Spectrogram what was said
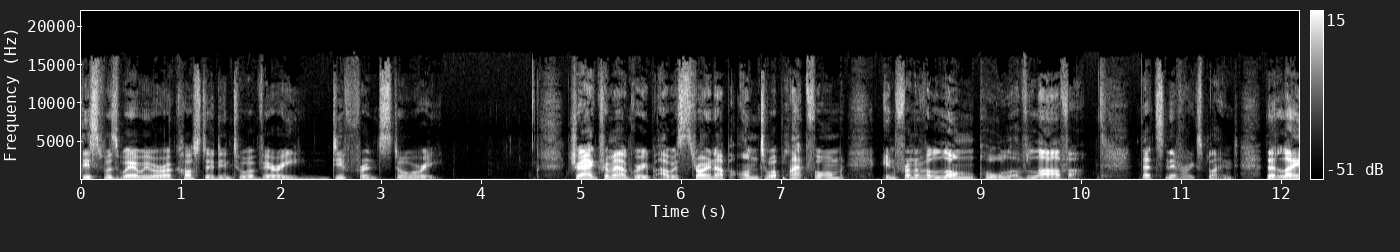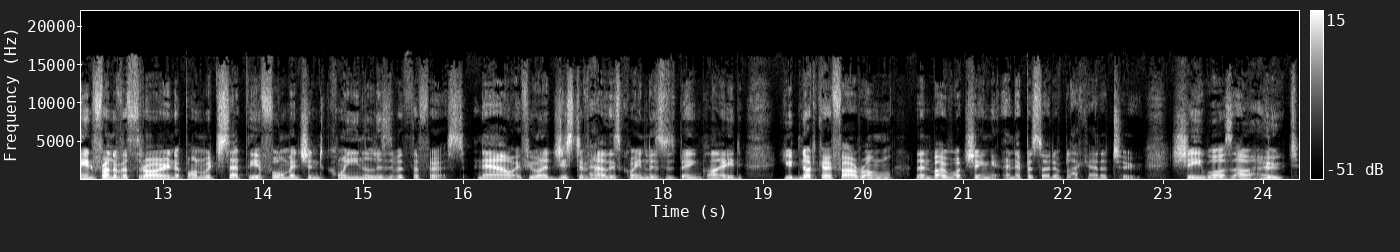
this was where we were accosted into a very different story. Dragged from our group, I was thrown up onto a platform in front of a long pool of lava that's never explained, that lay in front of a throne upon which sat the aforementioned Queen Elizabeth I. Now, if you want a gist of how this Queen Liz was being played, you'd not go far wrong than by watching an episode of Blackadder 2. She was a hoot.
